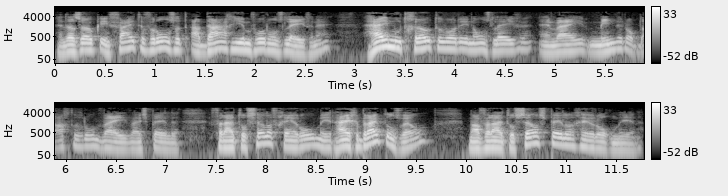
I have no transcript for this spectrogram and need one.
En dat is ook in feite voor ons het adagium voor ons leven. Hè? Hij moet groter worden in ons leven en wij minder op de achtergrond. Wij, wij spelen vanuit onszelf geen rol meer. Hij gebruikt ons wel, maar vanuit onszelf spelen we geen rol meer.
